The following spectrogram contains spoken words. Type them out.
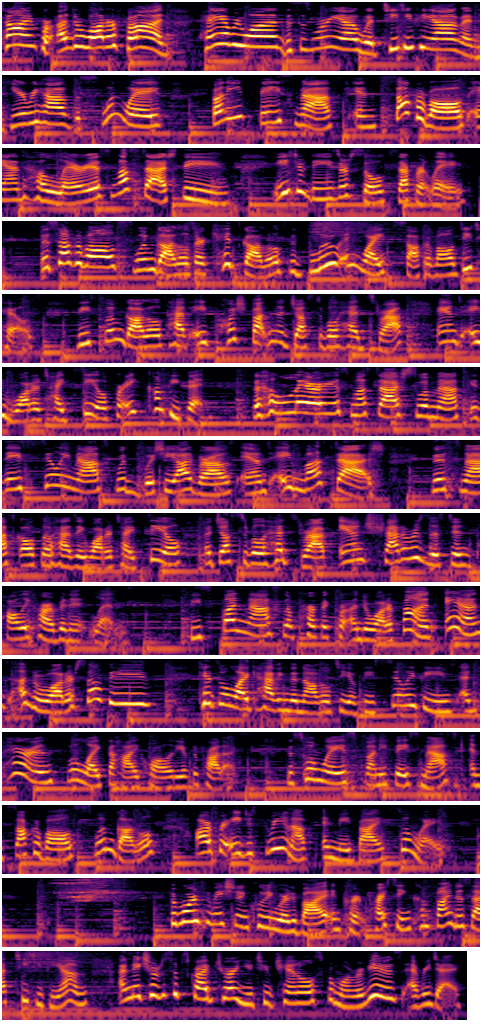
Time for underwater fun. Hey everyone, this is Maria with TTPM and here we have the Swimways funny face mask in soccer balls and hilarious mustache themes. Each of these are sold separately. The soccer ball swim goggles are kids goggles with blue and white soccer ball details. These swim goggles have a push-button adjustable head strap and a watertight seal for a comfy fit. The hilarious mustache swim mask is a silly mask with bushy eyebrows and a mustache. This mask also has a watertight seal, adjustable head strap, and shatter-resistant polycarbonate lens. These fun masks are perfect for underwater fun and underwater selfies. Kids will like having the novelty of these silly themes and parents will like the high quality of the products. The Swimways Funny Face Mask and Soccer Balls Swim Goggles are for ages 3 and up and made by Swimways. For more information including where to buy and current pricing, come find us at TTPM and make sure to subscribe to our YouTube channels for more reviews every day.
